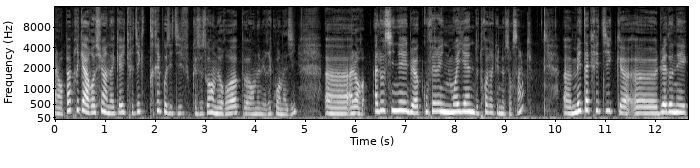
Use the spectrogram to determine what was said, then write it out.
Alors, Paprika a reçu un accueil critique très positif, que ce soit en Europe, en Amérique ou en Asie. Euh, alors, Allociné lui a conféré une moyenne de 3,9 sur 5. Euh, Metacritic euh, lui a donné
